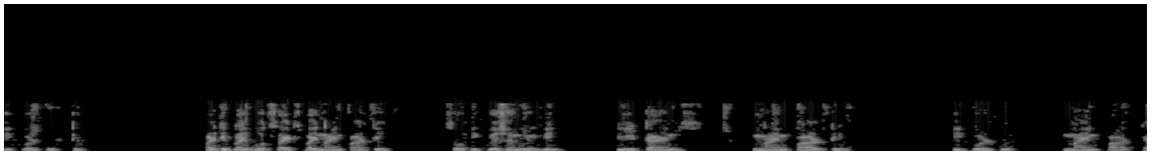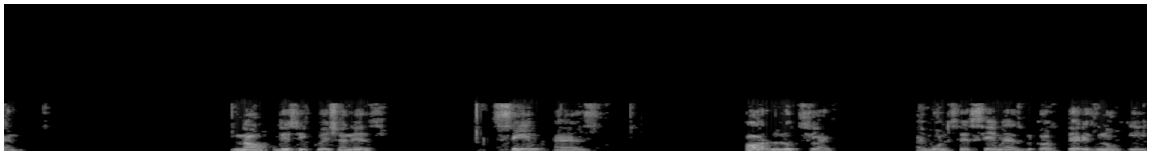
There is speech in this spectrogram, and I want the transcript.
equal to t. Multiply both sides by 9 power t. So equation will be t times 9 power t equal to 9 power 10. Now this equation is same as or looks like. I won't say same as because there is no e.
